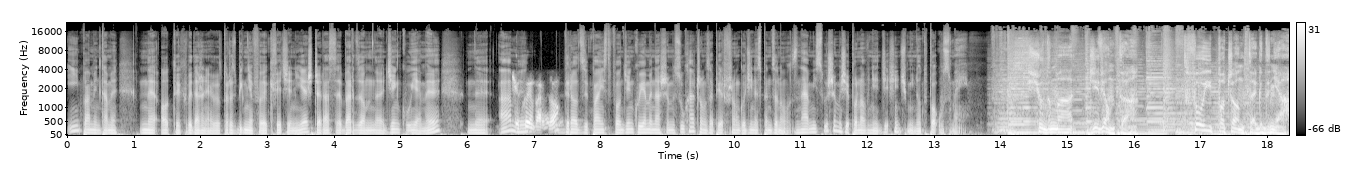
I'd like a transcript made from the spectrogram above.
i pamiętamy o tych wydarzeniach. Doktor Zbigniew Kwiecień, jeszcze raz bardzo dziękujemy. A my, Dziękuję bardzo. Drodzy Państwo, dziękujemy naszym słuchaczom za pierwszą godzinę spędzoną z nami. Słyszymy się ponownie 10 minut po ósmej. Siódma, dziewiąta. Twój początek dnia.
